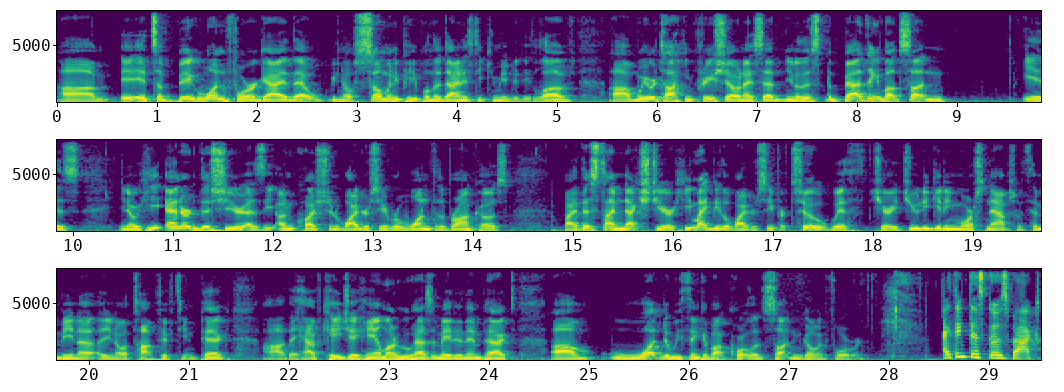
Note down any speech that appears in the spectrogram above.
Um, it, it's a big one for a guy that you know so many people in the dynasty community loved. Um, we were talking pre-show, and I said, you know, this the bad thing about Sutton is, you know, he entered this year as the unquestioned wide receiver one for the Broncos. By this time next year, he might be the wide receiver too, with Jerry Jeudy getting more snaps, with him being a you know a top 15 pick. Uh, they have KJ Hamler, who hasn't made an impact. Um, what do we think about Courtland Sutton going forward? I think this goes back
